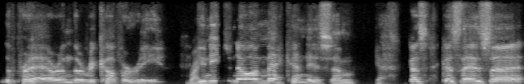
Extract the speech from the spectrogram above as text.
the prayer and the recovery. Right. You need to know a mechanism Yes. because because there's uh,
